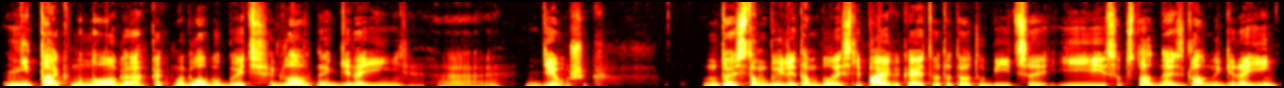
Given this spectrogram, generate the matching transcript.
не так много, как могло бы быть, главных героинь э, девушек. Ну, то есть там были, там была и слепая какая-то вот эта вот убийца, и, собственно, одна из главных героинь,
